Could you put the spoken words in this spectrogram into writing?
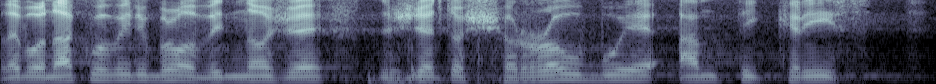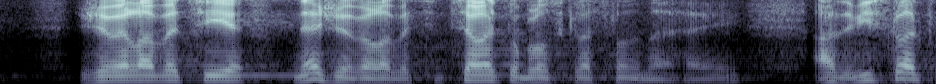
lebo na covidu bylo vidno, že, že to šroubuje antikrist. Že veľa věcí je, ne že veľa věcí, celé to bylo zkreslené, hej. A výsledk,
